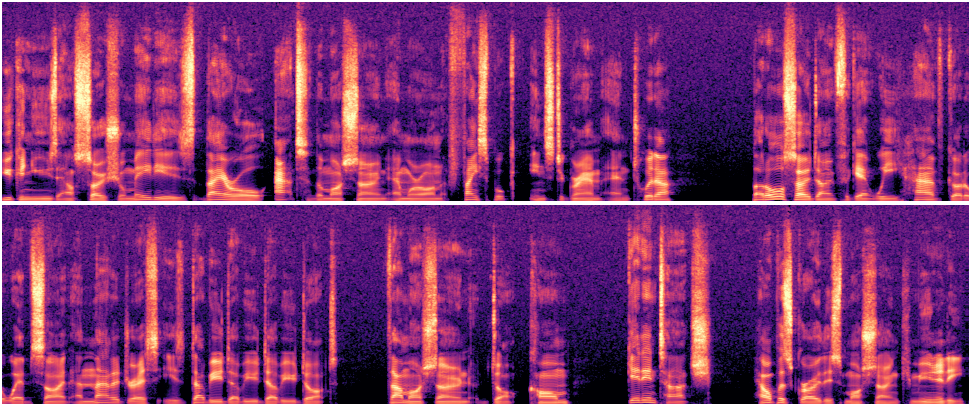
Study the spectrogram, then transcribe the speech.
you can use our social medias. They are all at the Mosh Zone, and we're on Facebook, Instagram, and Twitter. But also, don't forget, we have got a website, and that address is www.themoshzone.com. Get in touch, help us grow this Mosh Zone community.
